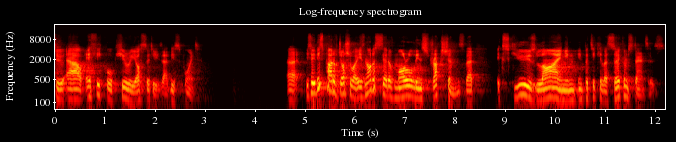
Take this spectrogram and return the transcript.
to our ethical curiosities at this point. Uh, you see, this part of Joshua is not a set of moral instructions that excuse lying in, in particular circumstances.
